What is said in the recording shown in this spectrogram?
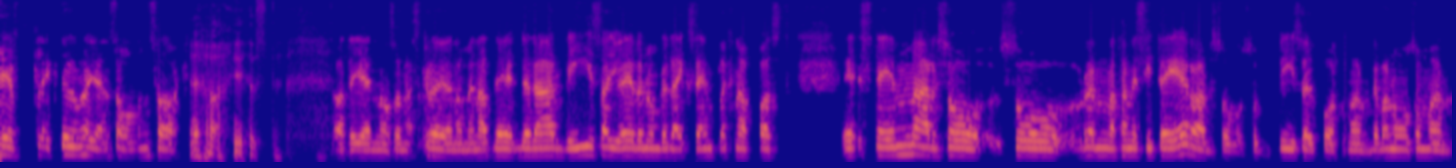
helt kläckt ur mig en sån sak. Ja, just det. Så att det är någon sån här skröna men att det, det där visar ju även om det där exemplet knappast eh, stämmer så, så redan att han är citerad så, så visar ju på att man, det var någon som man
